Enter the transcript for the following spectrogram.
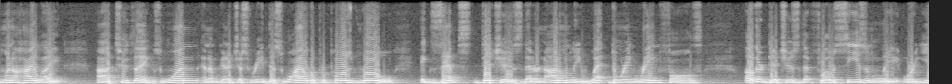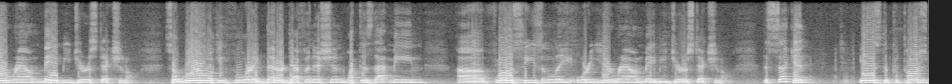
want to highlight uh, two things. One, and I'm going to just read this, while the proposed rule exempts ditches that are not only wet during rainfalls, other ditches that flow seasonally or year-round may be jurisdictional. So we are looking for a better definition. What does that mean? Uh, seasonally or year-round may be jurisdictional. The second is the proposed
